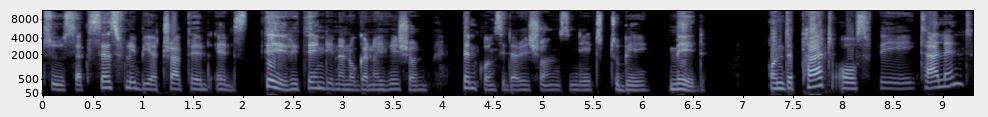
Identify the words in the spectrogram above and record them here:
to successfully be attracted and stay retained in an organization, then considerations need to be made. On the part of the talent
